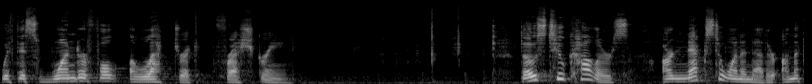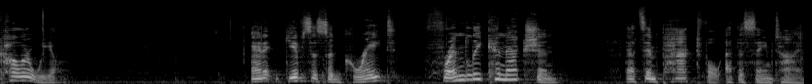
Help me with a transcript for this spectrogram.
with this wonderful electric fresh green. Those two colors are next to one another on the color wheel and it gives us a great friendly connection that's impactful at the same time.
